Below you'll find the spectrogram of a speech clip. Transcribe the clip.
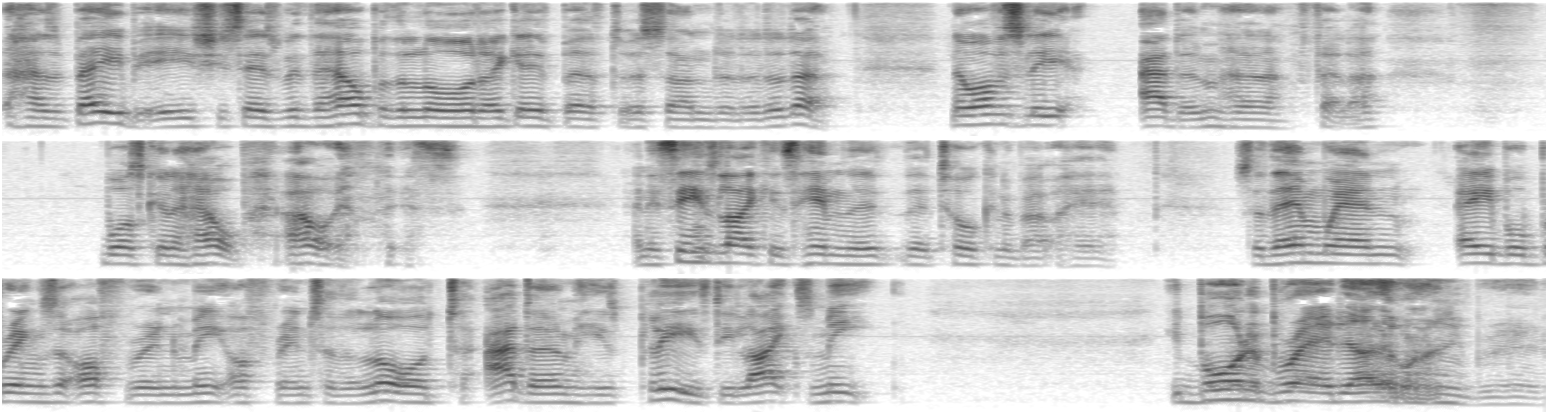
has a baby, she says, "With the help of the Lord, I gave birth to a son." Da da da da. Now, obviously, Adam, her fella, was going to help out in this, and it seems like it's him that they're talking about here. So then, when Abel brings an offering, a meat offering to the Lord, to Adam, he's pleased. He likes meat. He bought a bread. I don't want any bread.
